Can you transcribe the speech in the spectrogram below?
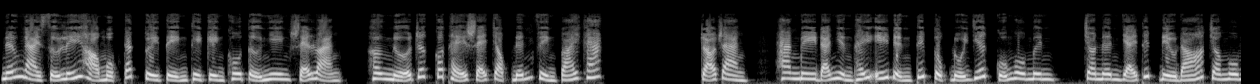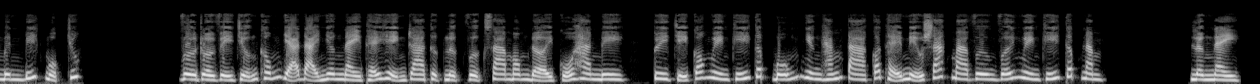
Nếu ngài xử lý họ một cách tùy tiện thì kiền khô tự nhiên sẽ loạn, hơn nữa rất có thể sẽ chọc đến phiền toái khác rõ ràng, hang mi đã nhìn thấy ý định tiếp tục đuổi giết của ngô minh, cho nên giải thích điều đó cho ngô minh biết một chút. Vừa rồi vị trưởng khống giả đại nhân này thể hiện ra thực lực vượt xa mong đợi của han mi, tuy chỉ có nguyên khí cấp bốn nhưng hắn ta có thể miễu sát ma vương với nguyên khí cấp năm. Lần này,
